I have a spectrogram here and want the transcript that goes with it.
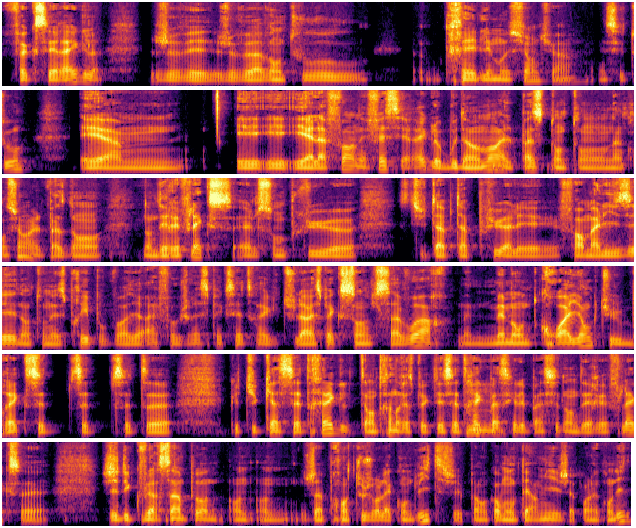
fuck ces règles. Je vais, je veux avant tout créer de l'émotion, tu vois. Et c'est tout. Et, euh, et, et, et à la fois, en effet, ces règles, au bout d'un moment, elles passent dans ton inconscient, elles passent dans, dans des réflexes. Elles sont plus, euh, si tu t'as t'as plus à les formaliser dans ton esprit pour pouvoir dire, ah, il faut que je respecte cette règle. Tu la respectes sans le savoir, même, même en te croyant que tu breaks cette, cette, cette, euh, que tu casses cette règle, tu es en train de respecter cette règle Mhm. parce qu'elle est passée dans des réflexes. euh, J'ai découvert ça un peu en, en- en- j'apprends toujours la conduite, j'ai pas encore mon permis et j'apprends la conduite,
